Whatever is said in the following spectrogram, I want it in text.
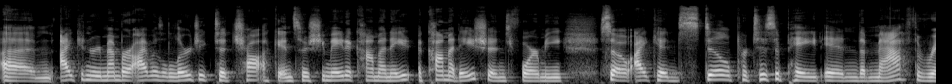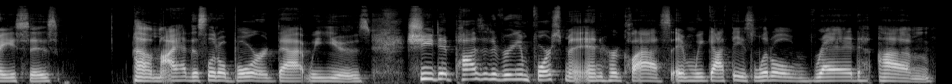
um, I can remember I was allergic to chalk. And so she made accommodate, accommodations for me so I could still participate in the math races. Um, I had this little board that we used. She did positive reinforcement in her class, and we got these little red, um,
